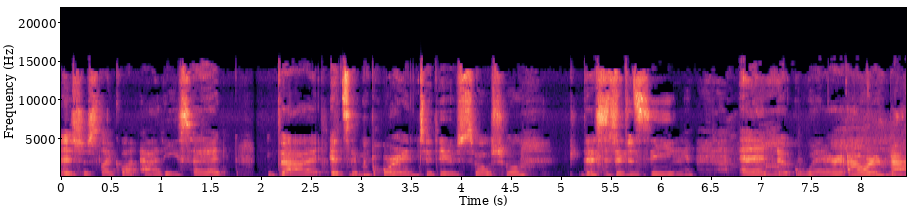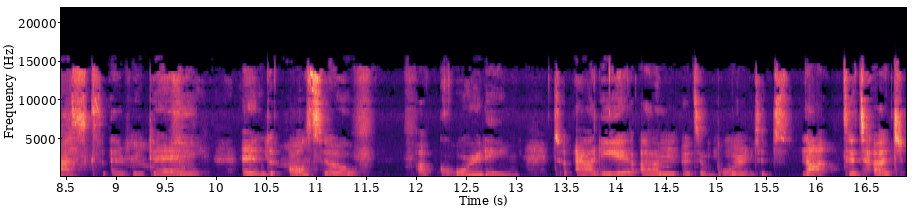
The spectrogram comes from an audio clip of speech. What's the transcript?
is just like what Adi said that it's important to do social distancing and wear our masks every day. And also, according to Adi, um, it's important to t- not to touch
